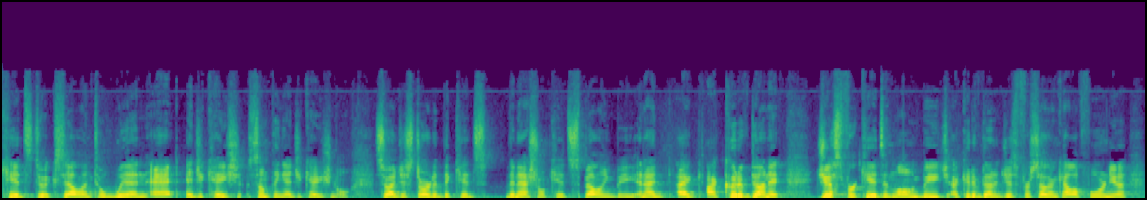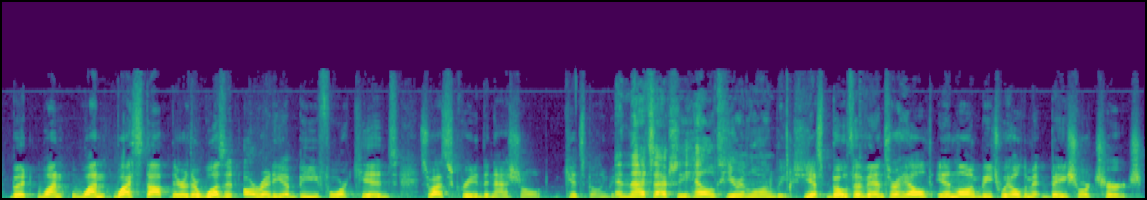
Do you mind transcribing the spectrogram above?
kids to excel and to win at education, something educational. So I just started the kids, the National Kids Spelling Bee, and I, I, I could have done it just for kids in Long Beach. I could have done it just for Southern California, but why, why, why stop there? There wasn't already a bee for kids, so I created the National Kids Spelling Bee. And that's actually held here in Long Beach. Yes, both events are held in Long Beach. We hold them at Bayshore Church.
